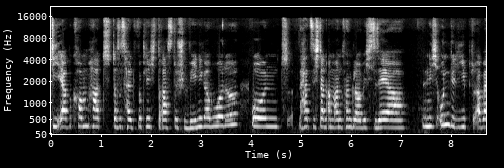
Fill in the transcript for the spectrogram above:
die er bekommen hat, dass es halt wirklich drastisch weniger wurde. Und hat sich dann am Anfang, glaube ich, sehr nicht ungeliebt, aber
